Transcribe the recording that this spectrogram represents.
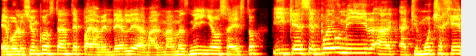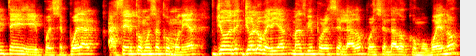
evolución constante para venderle a más, niños a esto y que se puede unir a, a que mucha gente eh, pues se pueda hacer como esa comunidad. Yo, yo lo vería más bien por ese lado, por ese lado como bueno,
